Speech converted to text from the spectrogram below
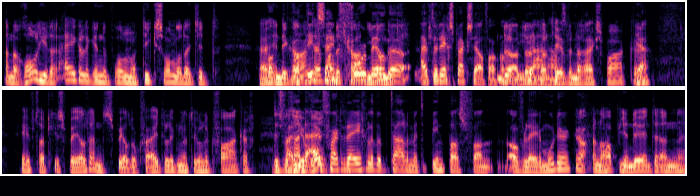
En dan rol je er eigenlijk in de problematiek zonder dat je het want, in de gaten dit hebt. zijn het voorbeelden het... uit de rechtspraak zelf ook. Da, da, dat heeft in de rechtspraak ja. uh, heeft dat gespeeld. En het speelt ook feitelijk natuurlijk vaker. Dus we gaan de uitvaart regelen. We betalen met de pinpas van de overleden moeder. Ja, een hapje in eten. En uh,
